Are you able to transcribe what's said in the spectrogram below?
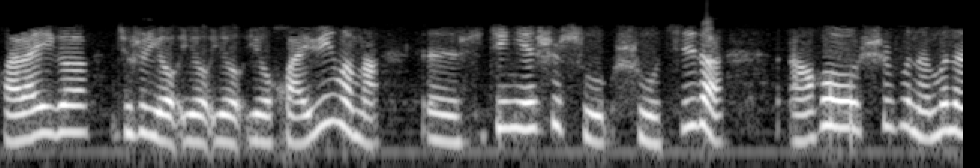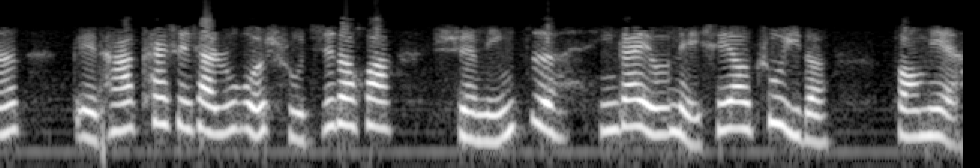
怀了一个，就是有有有有怀孕了嘛。嗯、今年是属属鸡的。然后师傅能不能给他开示一下，如果属鸡的话，选名字应该有哪些要注意的方面？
